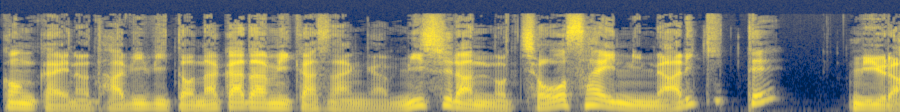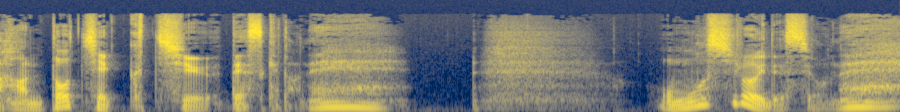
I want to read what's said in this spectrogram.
今回の旅人中田美香さんがミシュランの調査員になりきって三浦半島チェック中ですけどね。面白いですよね。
